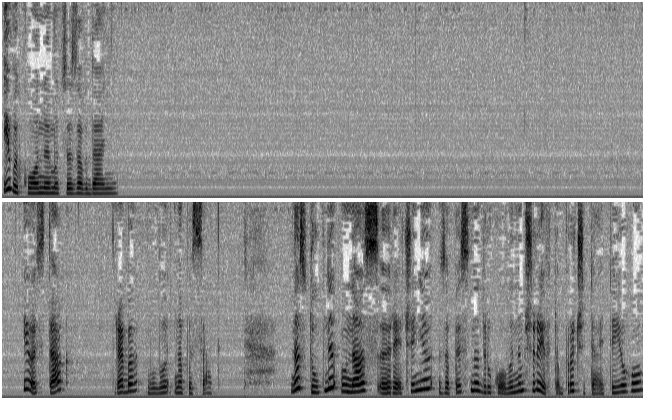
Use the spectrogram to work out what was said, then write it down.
і виконуємо це завдання. І ось так треба було написати. Наступне у нас речення записано друкованим шрифтом. Прочитайте його.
